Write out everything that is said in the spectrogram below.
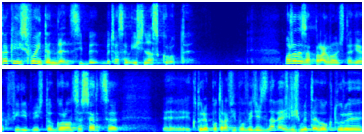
takiej swojej tendencji, by, by czasem iść na skróty. Możemy zapragnąć, tak jak Filip, mieć to gorące serce, yy, które potrafi powiedzieć: Znaleźliśmy tego, który,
